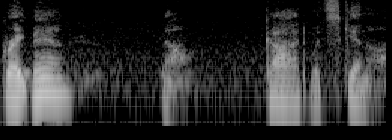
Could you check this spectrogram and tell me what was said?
great man. No, God with skin on.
